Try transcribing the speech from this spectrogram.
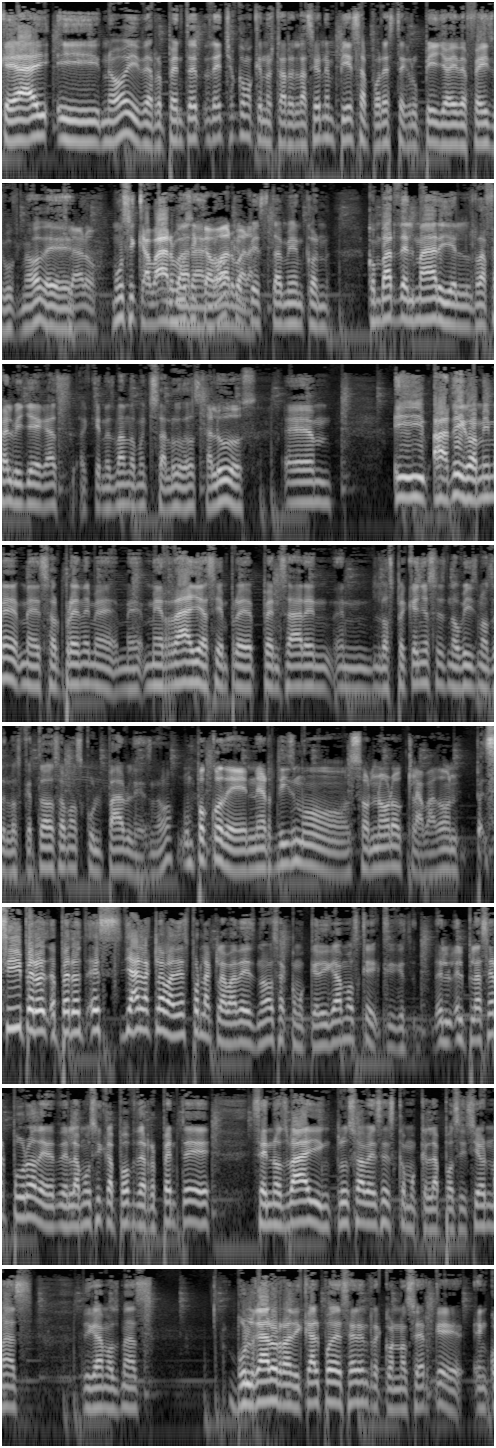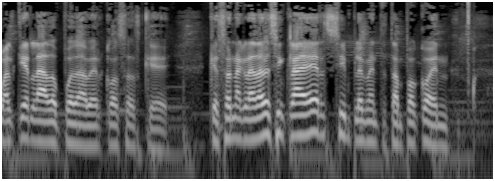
que hay y no y de repente de hecho como que nuestra relación empieza por este grupillo ahí de Facebook no de claro. música bárbara música bárbara que empieza también con con Bar del Mar y el Rafael Villegas a quienes mando muchos saludos. Saludos. Em, y ah, digo, a mí me, me sorprende, me, me, me, raya siempre pensar en, en, los pequeños esnovismos de los que todos somos culpables, ¿no? Un poco de nerdismo sonoro clavadón. Sí, pero, pero es ya la clavadez por la clavadez, ¿no? O sea, como que digamos que, que el, el, placer puro de, de, la música pop de repente se nos va e incluso a veces como que la posición más, digamos, más vulgar o radical puede ser en reconocer que en cualquier lado puede haber cosas que que son agradables sin caer simplemente tampoco en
